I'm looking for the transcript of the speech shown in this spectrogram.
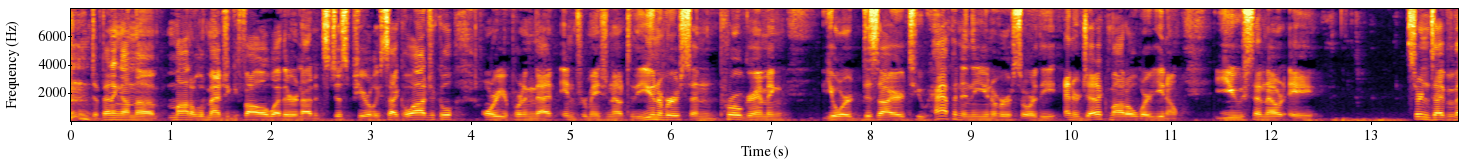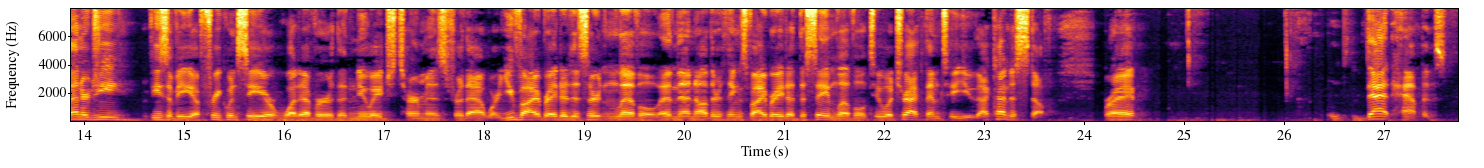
depending on the model of magic you follow, whether or not it's just purely psychological or you're putting that information out to the universe and programming your desire to happen in the universe, or the energetic model where you know you send out a certain type of energy vis-a-vis a frequency or whatever the new age term is for that where you vibrate at a certain level and then other things vibrate at the same level to attract them to you that kind of stuff right? That happens.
